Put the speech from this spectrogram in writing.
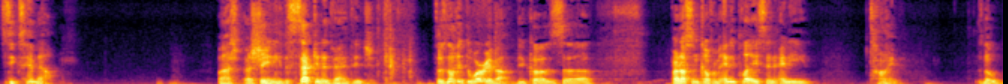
seeks him out. Hasheni, the second advantage, there's nothing to worry about because uh, Parnasim come from any place in any time. There's no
